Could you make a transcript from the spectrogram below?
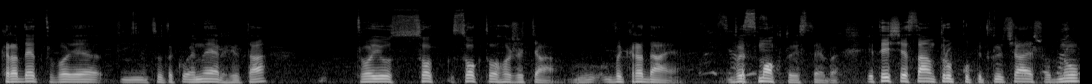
краде твоє, цю таку енергію, та? твою сок, сок твого життя викрадає, висмоктує з тебе. І ти ще сам трубку підключаєш одну,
